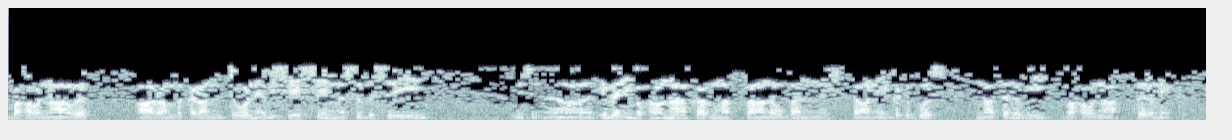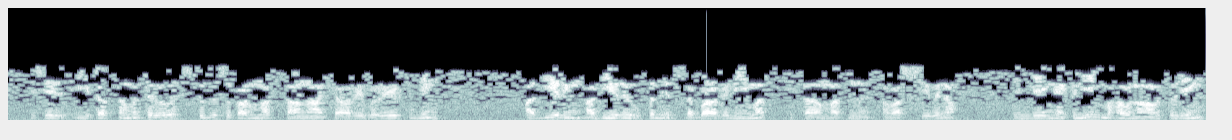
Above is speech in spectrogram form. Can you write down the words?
භාවනාව ආරම්භ කරන්න ඕනේ විශේෂයෙන්ම සුදුසුයි එවැනි භාවනා කර්මස්ථාන උගන්වන ස්ථානයකට ගොස් නතර වී භාවනා කරන එක. එසේ ඊටත් අමතරව සුදුසු කර්මස්ථානාචාර්යවරයෙකුගෙන් අධියරින් අධියර උපදෙස් ලබා ගැනීමත් ඉතාමත්ම අවශ්‍ය වෙනවා. ඉන්දියෙන් හැකලින් භාවනාව තුළින්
